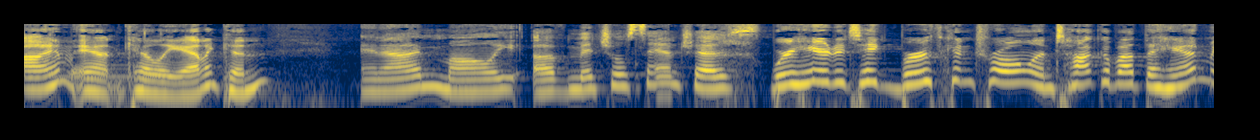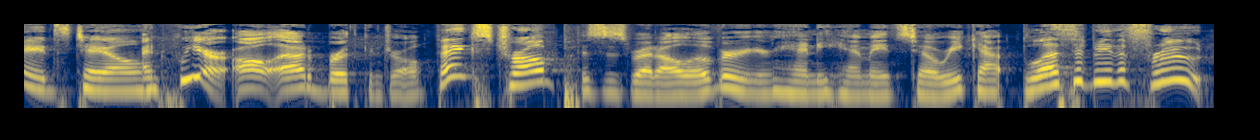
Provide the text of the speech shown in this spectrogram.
I'm Aunt Kelly Anakin. And I'm Molly of Mitchell Sanchez. We're here to take birth control and talk about The Handmaid's Tale. And we are all out of birth control. Thanks, Trump. This is Red All Over, your handy Handmaid's Tale recap. Blessed be the fruit.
